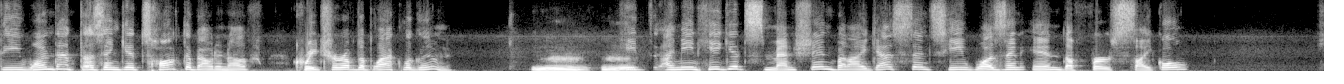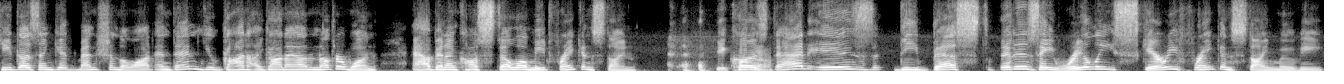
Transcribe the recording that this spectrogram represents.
the one that doesn't get talked about enough. Creature of the Black Lagoon. Mm-hmm. He, I mean, he gets mentioned, but I guess since he wasn't in the first cycle, he doesn't get mentioned a lot. And then you got, I got to add another one: Abbott and Costello meet Frankenstein, because wow. that is the best. It is a really scary Frankenstein movie.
